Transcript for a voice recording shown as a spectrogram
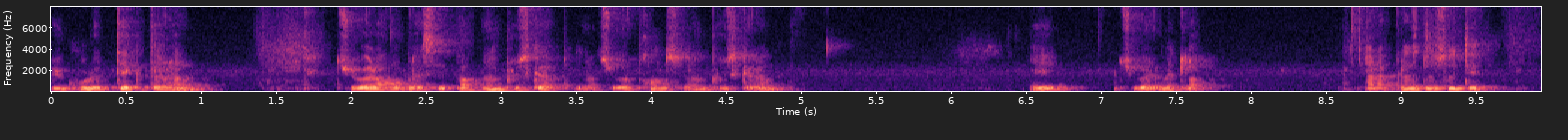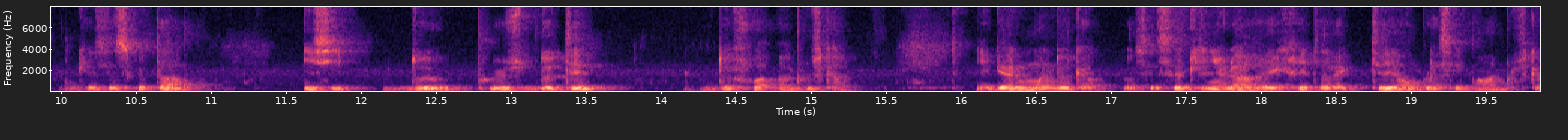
du coup le T que tu as là, tu vas la remplacer par 1 plus K. C'est-à-dire tu vas prendre ce 1 plus K là, et tu vas le mettre là, à la place de ce T. C'est ce que tu as ici. 2 plus 2T, 2 fois 1 plus K égale moins 2k. Bah, c'est cette ligne-là réécrite avec t remplacé par 1 plus k.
